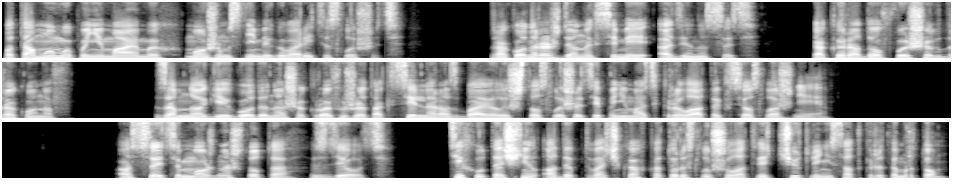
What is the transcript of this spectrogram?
Потому мы понимаем их, можем с ними говорить и слышать. Драконы рожденных семей — одиннадцать, как и родов высших драконов. За многие годы наша кровь уже так сильно разбавилась, что слышать и понимать крылатых все сложнее. «А с этим можно что-то сделать?» Тихо уточнил адепт в очках, который слушал ответ чуть ли не с открытым ртом.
